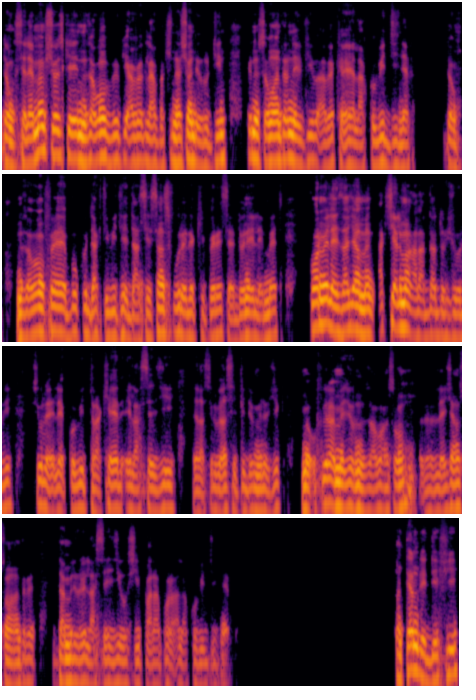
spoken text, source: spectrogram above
Donc, c'est la même chose que nous avons vécu avec la vaccination de routine, que nous sommes en train de vivre avec euh, la COVID-19. Donc, nous avons fait beaucoup d'activités dans ce sens pour récupérer ces données, les mettre, former les agents actuellement à la date d'aujourd'hui sur les, COVID trackers et la saisie de la surveillance épidémiologique. Mais au fur et à mesure nous avançons, euh, les gens sont en train d'améliorer la saisie aussi par rapport à la COVID-19. En termes de défis,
